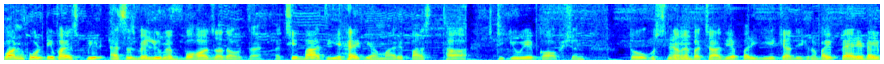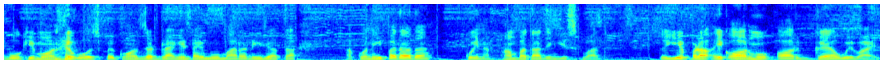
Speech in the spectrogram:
145 स्पीड एस एस वैल्यू में बहुत ज़्यादा होता है। अच्छी बात यह है कि हमारे पास था स्टिकी वेव का ऑप्शन तो उसने हमें बचा दिया, पर ये क्या देख रहा भाई पैरे टाइप पोकीमोन है वो, उस पर कौन सा ड्रैगन टाइप मुँह मारा नहीं जाता। आपको नहीं पता था? कोई ना, हम बता देंगे इसके बाद। तो ये पड़ा एक और मूव और गया वेवाइल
